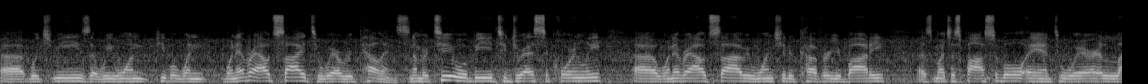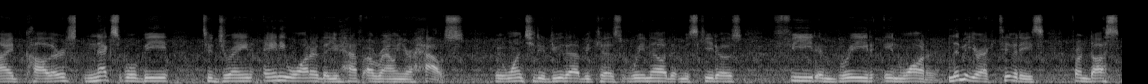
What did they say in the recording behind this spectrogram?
uh, which means that we want people, when, whenever outside, to wear repellents. Number two will be to dress accordingly. Uh, whenever outside, we want you to cover your body as much as possible and to wear light colors. Next will be to drain any water that you have around your house. We want you to do that because we know that mosquitoes feed and breed in water. Limit your activities from dusk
